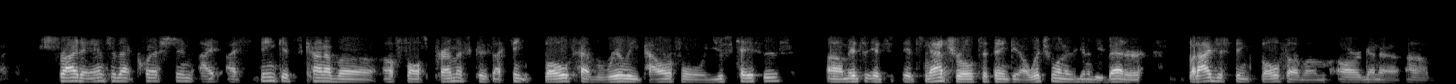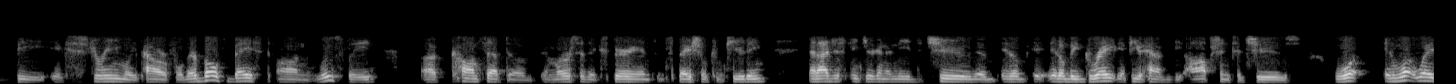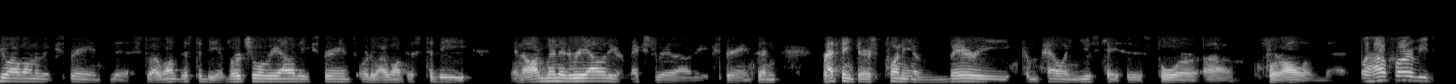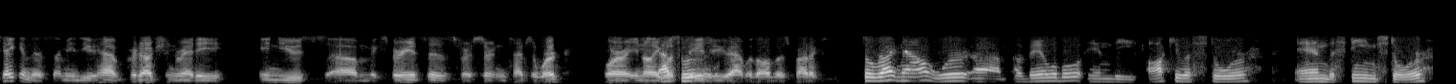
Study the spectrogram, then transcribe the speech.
try to answer that question, I, I think it's kind of a, a false premise because I think both have really powerful use cases. Um, it's it's it's natural to think you know which one is going to be better, but I just think both of them are going to uh, be extremely powerful. They're both based on loosely a concept of immersive experience and spatial computing. And I just think you're going to need to choose. It'll it'll be great if you have the option to choose what in what way do I want to experience this? Do I want this to be a virtual reality experience, or do I want this to be an augmented reality or mixed reality experience? And I think there's plenty of very compelling use cases for uh, for all of that. Well, how far have you taken this? I mean, do you have production ready in use um, experiences for certain types of work, or you know, like Absolutely. what stage are you at with all those products? So right now we're um, available in the Oculus Store and the Steam Store.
